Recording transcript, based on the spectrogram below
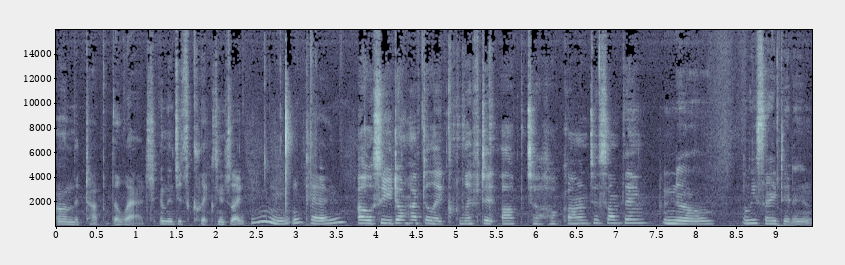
on the top of the latch and it just clicks and it's like, mm, okay. Oh, so you don't have to like lift it up to hook on to something? No, at least I didn't.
